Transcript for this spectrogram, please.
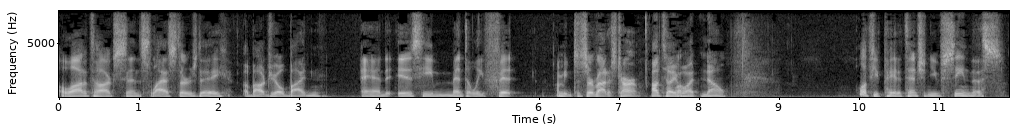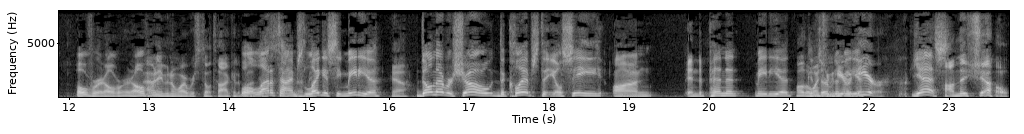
a lot of talk since last Thursday about Joe Biden and is he mentally fit? I mean, to serve out his term. I'll tell you Well- what. No. Well, if you've paid attention, you've seen this over and over and over. I don't even know why we're still talking about it. Well, a lot of times, legacy media, Yeah. they'll never show the clips that you'll see on independent media. Oh, the ones you hear media. here. Yes. On this show.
